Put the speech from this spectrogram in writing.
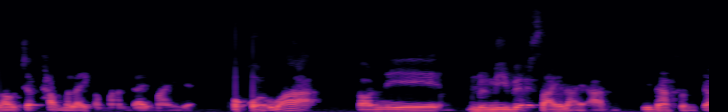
เราจะทำอะไรกับมันได้ไหมเนี่ย ปรากฏว่าตอนนี้มันมีเว็บไซต์หลายอันที่น่าสนใจ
